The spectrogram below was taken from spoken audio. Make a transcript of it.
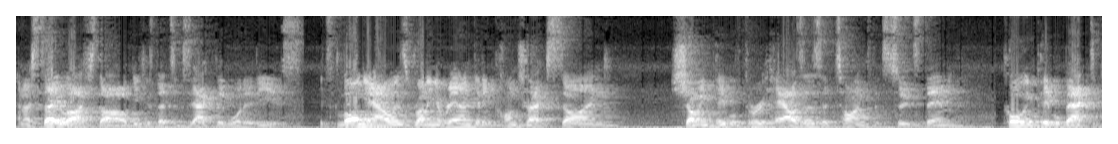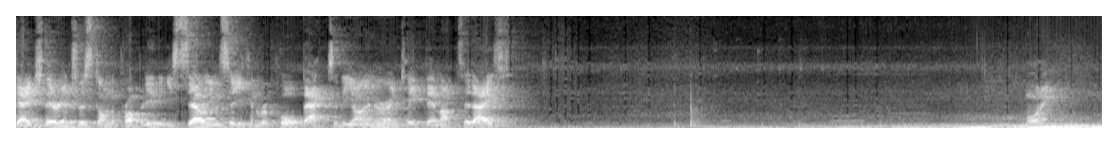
And I say lifestyle because that's exactly what it is. It's long hours running around getting contracts signed, showing people through houses at times that suits them, calling people back to gauge their interest on the property that you're selling so you can report back to the owner and keep them up to date. Morning.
